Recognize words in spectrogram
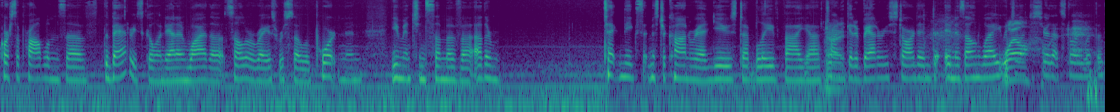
of course, the problems of the batteries going down and why the solar arrays were so important. And you mentioned some of uh, other techniques that Mr. Conrad used, I believe, by uh, trying right. to get a battery started in his own way. Would well, you like to share that story with us?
